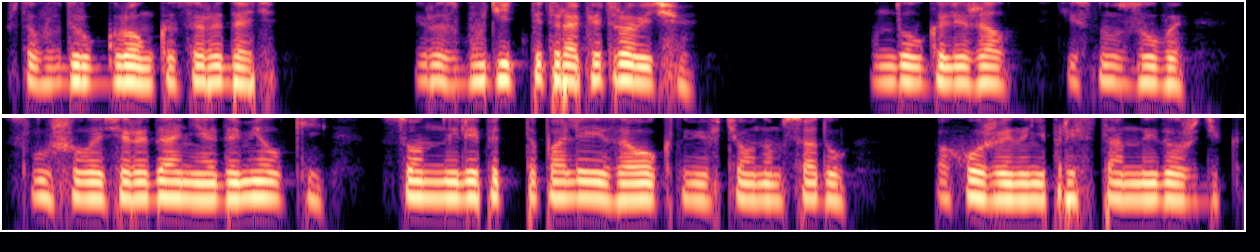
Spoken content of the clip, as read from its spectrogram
чтобы вдруг громко зарыдать и разбудить Петра Петровича. Он долго лежал, стиснув зубы, слушал эти рыдания да мелкий, сонный лепет тополей за окнами в темном саду, похожий на непрестанный дождик.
